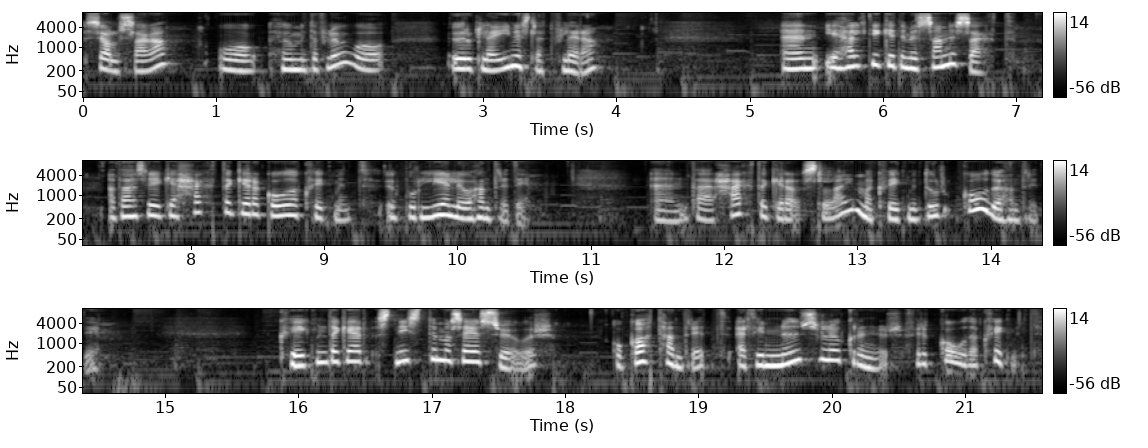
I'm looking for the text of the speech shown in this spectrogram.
sjálfsaga og hugmyndaflug og öruglega ímislegt fleira. En ég held ég geti mér sannig sagt að það sé ekki hægt að gera góða kvikmynd upp úr lélegu handriti. En það er hægt að gera slæma kvikmynd úr góðu handriti. Kvikmyndagerð snýst um að segja sögur og gott handrit er því nöðsulegu grunnur fyrir góða kvikmynd.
